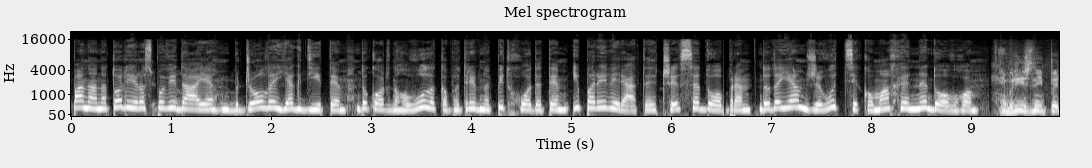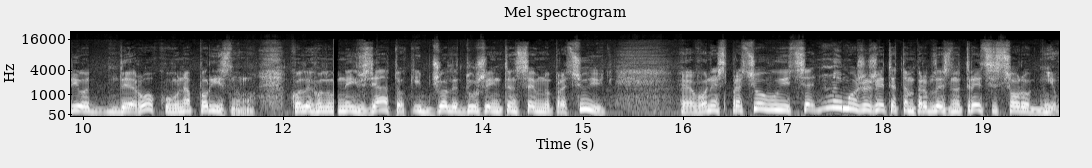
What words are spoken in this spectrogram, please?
Пан Анатолій розповідає, бджоли як діти. До кожного вулика потрібно підходити і перевіряти, чи все добре. Додає, живуть ці комахи недовго. В різний період року вона по-різному. Коли головний взяток і бджоли дуже інтенсивно працюють, е, вони спрацьовуються, ну і може жити там приблизно 30-40 днів.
